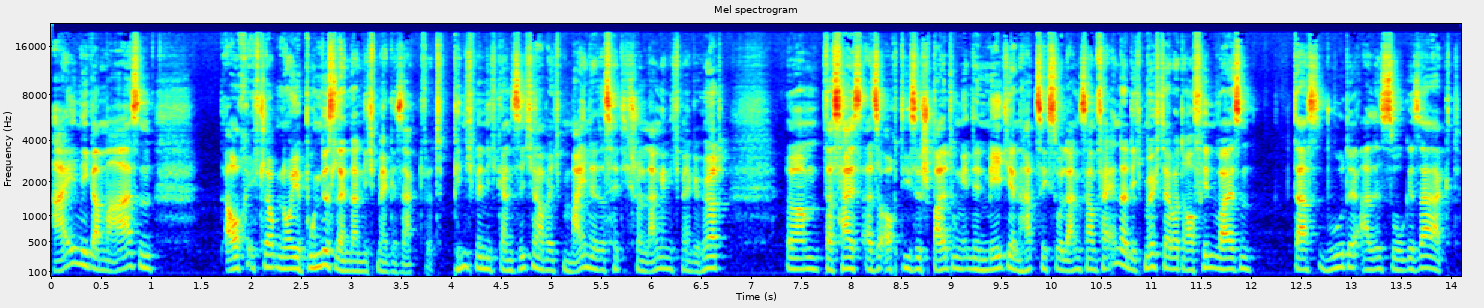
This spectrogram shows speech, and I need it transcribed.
einigermaßen auch, ich glaube, neue Bundesländer nicht mehr gesagt wird. Bin ich mir nicht ganz sicher, aber ich meine, das hätte ich schon lange nicht mehr gehört. Ähm, das heißt also, auch diese Spaltung in den Medien hat sich so langsam verändert. Ich möchte aber darauf hinweisen, das wurde alles so gesagt.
